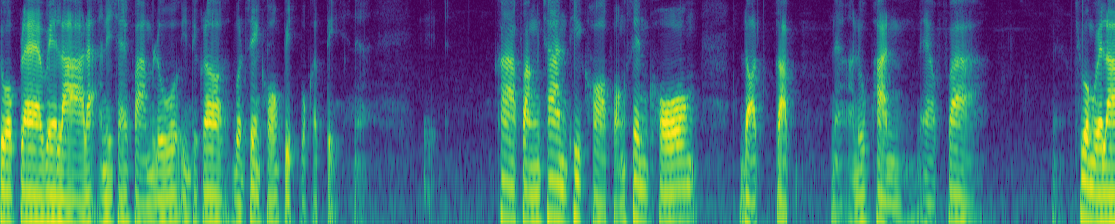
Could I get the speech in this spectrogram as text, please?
ตัวแปรเวลาและอันนี้ใช้ความรู้อินทิกรัลบนเส้นโค้งปิดปกตินะค่าฟังก์ชันที่ขอบของเส้นโค้งดอทกับนะอนุพันธ์แอลฟาช่วงเวลา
